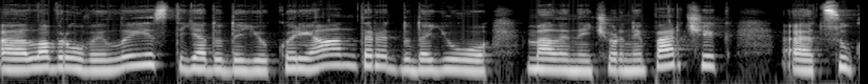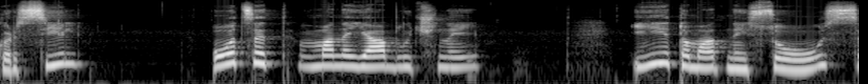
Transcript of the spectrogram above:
Лавровий лист, я додаю коріандр, додаю мелений чорний перчик, цукор, сіль, оцет в мене яблучний. І томатний соус.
